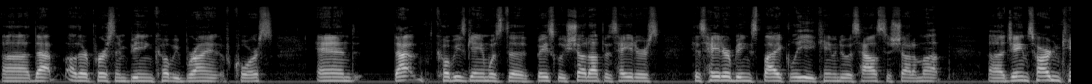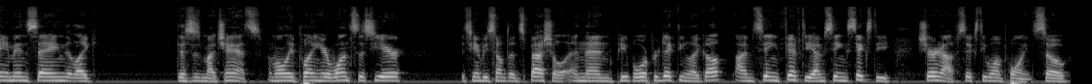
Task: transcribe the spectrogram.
Uh, that other person being Kobe Bryant, of course, and that Kobe's game was to basically shut up his haters. His hater being Spike Lee came into his house to shut him up. Uh, James Harden came in saying that like, this is my chance. I'm only playing here once this year. It's gonna be something special. And then people were predicting like, oh, I'm seeing 50. I'm seeing 60. Sure enough, 61 points. So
